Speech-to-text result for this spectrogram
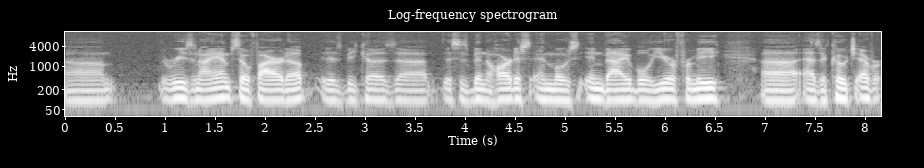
um, the reason I am so fired up is because uh, this has been the hardest and most invaluable year for me uh, as a coach ever.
